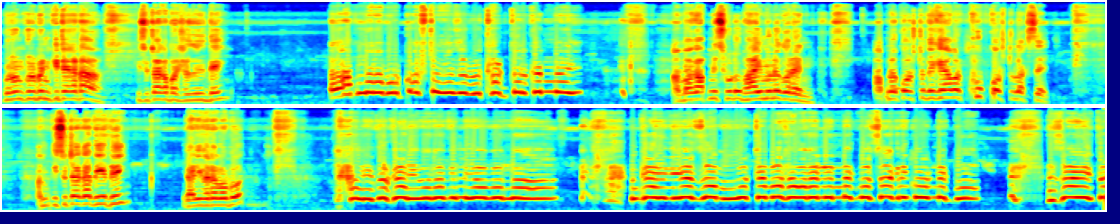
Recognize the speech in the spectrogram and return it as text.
গ্রহণ করবেন কি টাকাটা? কিছু টাকা পয়সা যদি দেই? আপনার আবার কষ্ট হয়ে যাবে থাক দরকার নাই। আমাকে আপনি ছোট ভাই মনে করেন। আপনার কষ্ট দেখে আমার খুব কষ্ট লাগছে। আমি কিছু টাকা দিয়ে দিই গাড়ি ভাড়া বাবদ? খালি তো গাড়ি ভাড়া দিলে হবে না। গাড়ি দিয়ে যাব, একটা বাসা ভাড়া নেন রাখব, চাকরি করে রাখব। যাই, তো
